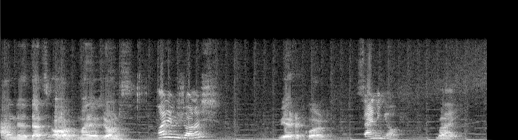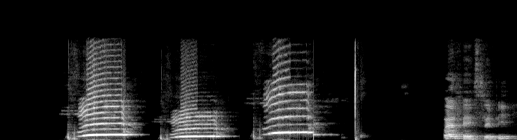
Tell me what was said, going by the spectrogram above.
And uh, that's all. My name is Jonas. My name is Jonas. We are Tech World. Signing off. Bye. Bye. Why are you sleepy?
